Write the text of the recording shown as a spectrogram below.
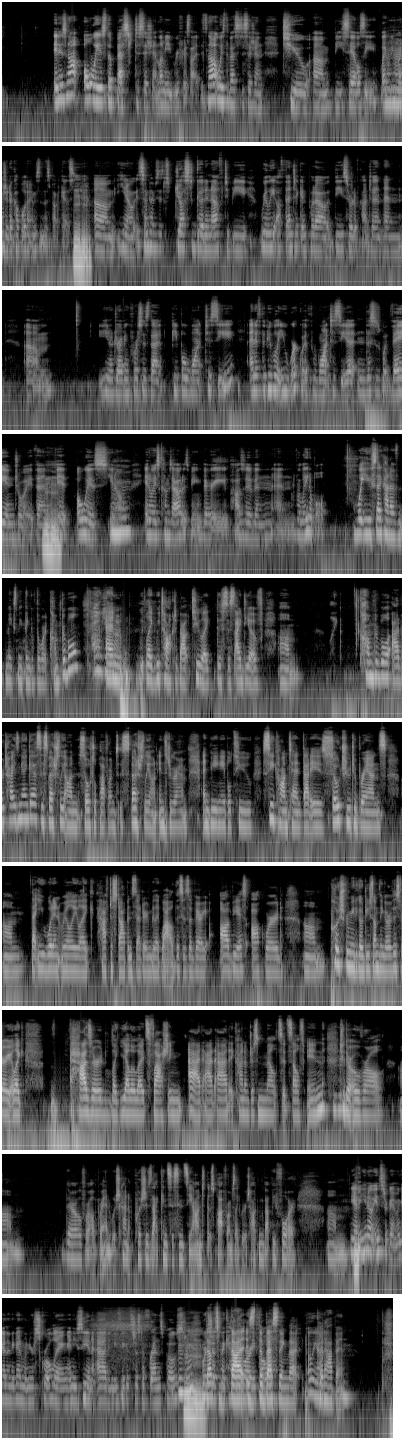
it is not always the best decision. Let me rephrase that. It's not always the best decision to um, be salesy, like we've Mhm. mentioned a couple of times in this podcast. hmm Um, you know, it's, sometimes it's just good enough to be really authentic and put out these sort of content and um, you know driving forces that people want to see and if the people that you work with want to see it and this is what they enjoy then Mhm. it always you know Mhm. it always comes out as being very positive and and relatable what you said kind of makes me think of the word comfortable. Oh yeah. And w- like we talked about too like this this idea of um, like comfortable advertising i guess especially on social platforms especially on instagram and being able to see content that is so true to brands um, that you wouldn't really like have to stop and stutter and be like wow this is a very obvious awkward um, push for me to go do something or this very like hazard like yellow lights flashing ad ad ad it kind of just melts itself in Mm-hmm. to their overall um, their overall brand which kind of pushes that consistency onto those platforms like we were talking about before um, yeah you know instagram again and again when you're scrolling and you see an ad and you think it's just a friend's post Mhm. or it's that's just an account that you already is the follow. best thing that Oh, yeah. could happen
